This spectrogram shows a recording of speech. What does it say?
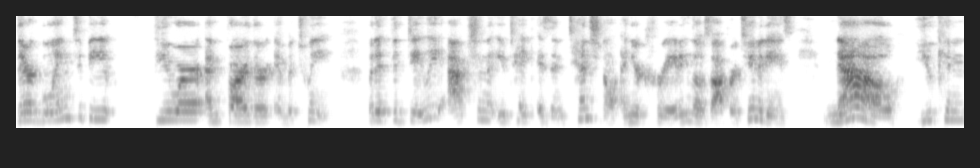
they're going to be fewer and farther in between. But if the daily action that you take is intentional and you're creating those opportunities, now you can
